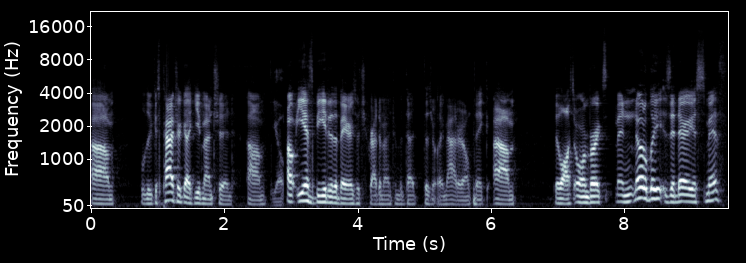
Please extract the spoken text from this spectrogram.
um, Lucas Patrick, like you mentioned. Um, Yup. Oh, ESB to the Bears, which you forgot to mention, but that doesn't really matter, I don't think. Um, they lost Ornbergs, and notably Za'Darius Smith,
